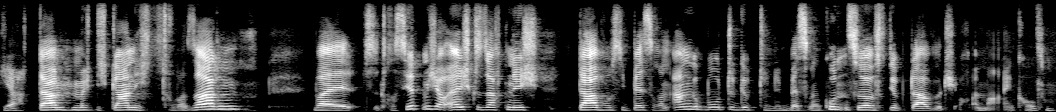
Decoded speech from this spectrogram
Ja, da möchte ich gar nichts drüber sagen, weil es interessiert mich auch ehrlich gesagt nicht. Da, wo es die besseren Angebote gibt und den besseren Kundenservice gibt, da würde ich auch einmal einkaufen.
